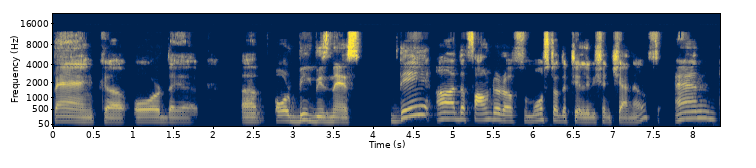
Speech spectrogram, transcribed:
bank uh, or the uh, or big business. They are the founder of most of the television channels and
